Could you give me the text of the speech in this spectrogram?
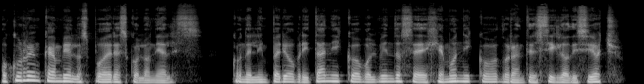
ocurre un cambio en los poderes coloniales, con el imperio británico volviéndose hegemónico durante el siglo XVIII.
